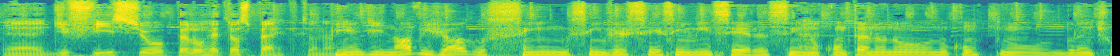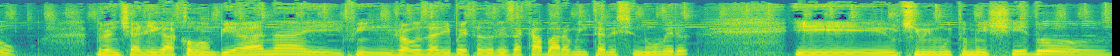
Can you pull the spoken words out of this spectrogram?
é, difícil pelo retrospecto, né? Vinha de nove jogos sem, sem vencer, sem vencer, assim, É. no- contando no, no, no- durante o durante a Liga Colombiana e, enfim, os jogos da Libertadores acabaram aumentando esse número. E um time muito mexido.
